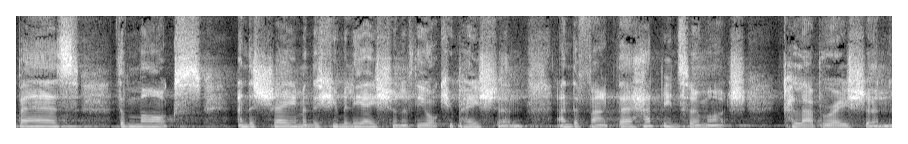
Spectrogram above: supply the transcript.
bears the marks and the shame and the humiliation of the occupation and the fact there had been so much collaboration.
